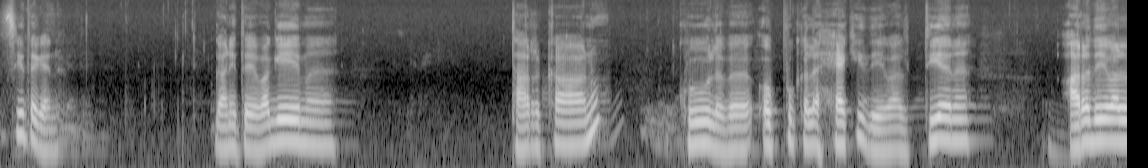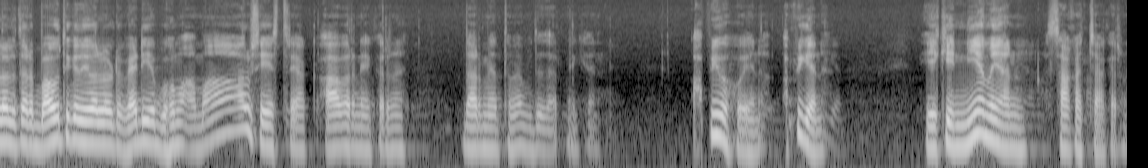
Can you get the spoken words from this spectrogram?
සිත ගැන ගනිතය වගේම තර්කානු කූලව ඔප්පු කළ හැකි දේවල් තියෙන අර දේවල්වලතර භෞතික දේවල්ලට වැඩිය බොහොම අමාරු ශේස්ත්‍රයක් ආවරණය කරන ධර්මයක් තමයි බුද්ධ ධර්මය කියන්නේ. අපිව හොයන අපි ගැන ඒක නියමයන් සාකච්ඡා කරන.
